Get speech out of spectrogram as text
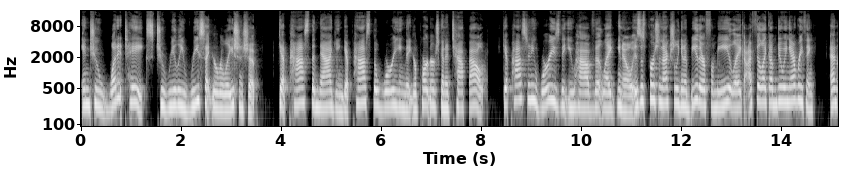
into what it takes to really reset your relationship, get past the nagging, get past the worrying that your partner's going to tap out, get past any worries that you have that, like, you know, is this person actually going to be there for me? Like, I feel like I'm doing everything and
